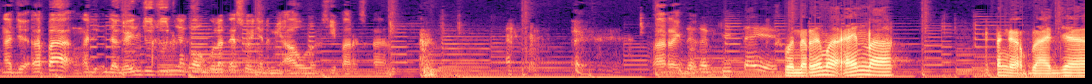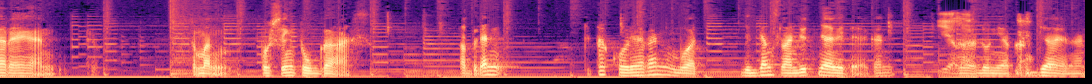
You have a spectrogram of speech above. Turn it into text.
ngaja apa ngaj- jagain cucunya kalau gue liat SW nya demi Allah sih parah sekali. Parah gue kita ya. Sebenarnya mah enak kita nggak belajar ya kan? Cuman pusing tugas. Tapi kan kita kuliah kan buat jenjang selanjutnya gitu ya kan? Iya ke dunia kerja ya kan?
